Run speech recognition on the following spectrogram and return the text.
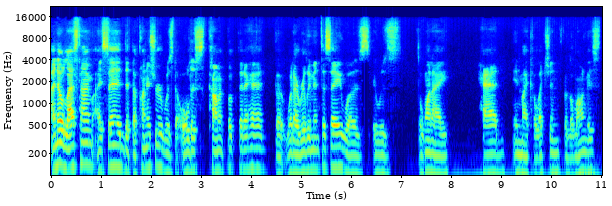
I know last time I said that The Punisher was the oldest comic book that I had, but what I really meant to say was it was the one I had in my collection for the longest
